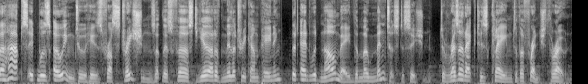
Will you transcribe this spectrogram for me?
Perhaps it was owing to his frustrations at this first year of military campaigning that Edward now made the momentous decision to resurrect his claim to the French throne.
